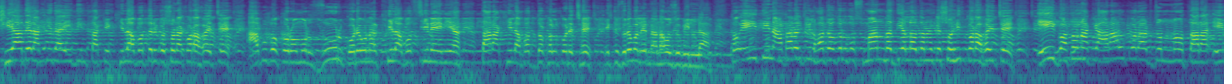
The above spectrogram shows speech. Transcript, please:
শিয়াদের আকীদা, এই দিন তাকে খিলাফতের ঘোষণা করা হয়েছে। আবু বকর, ওমর জোর করে ওনার খিলাফত ছিনিয়ে নিয়ে তারা খিলাফত দখল করেছে। একটু জোরে বলেন না, নাউজুবিল্লাহ। তো এই দিন 18 জিল হজ হযরত ওসমান রাদিয়াল্লাহু তাআলাকে শহীদ করা হয়েছে। এই ঘটনাকে আড়াল করার জন্য তারা এই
